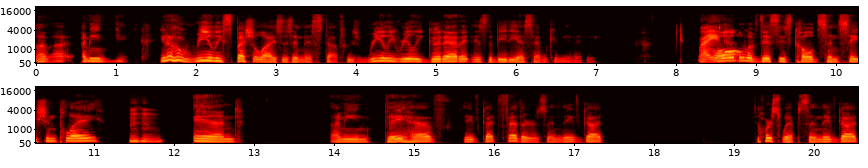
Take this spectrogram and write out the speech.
Um, I, I mean, you, you know who really specializes in this stuff, who's really, really good at it, is the BDSM community. Right. All of this is called sensation play. hmm And I mean, they have, they've got feathers and they've got horse whips and they've got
